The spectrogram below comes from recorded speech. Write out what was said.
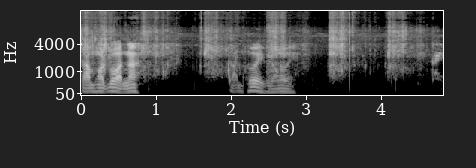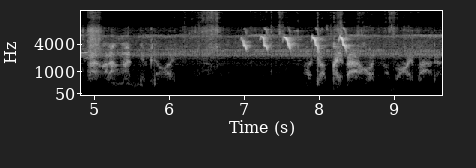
สามฮอตบอดนะตามเคยพี่น้องเอ้ย ไก่ป่ากำลังหันอยู่พี่น้อยเอาจับไก่ป่าก่อนเอาบอกไก่ป่าเด้อ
